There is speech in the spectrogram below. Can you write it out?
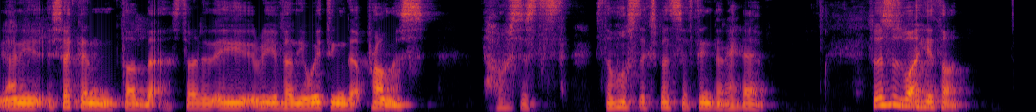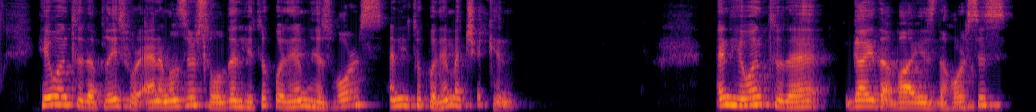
يعني second thought بقى, started a re-evaluating that promise. The horse is it's the most expensive thing that I have. So this is what he thought. He went to the place where animals are sold and he took with him his horse and he took with him a chicken. And he went to the guy that buys the horses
